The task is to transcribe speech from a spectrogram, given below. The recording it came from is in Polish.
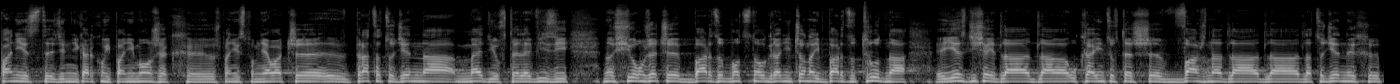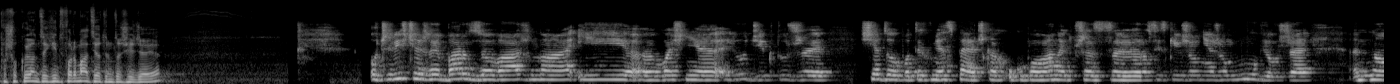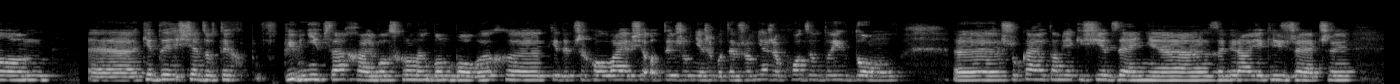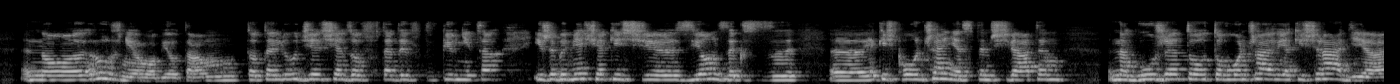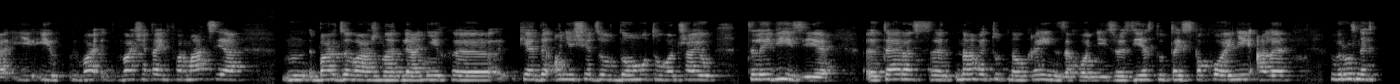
Pani jest dziennikarką i pani mąż, jak e, już pani wspomniała. Czy e, praca codzienna mediów, telewizji, no siłą rzeczy bardzo mocno ograniczona i bardzo trudna, e, jest dzisiaj dla, dla Ukraińców też ważna, dla, dla, dla codziennych poszukujących informacji o tym, co się dzieje? Oczywiście, że bardzo ważna i właśnie ludzi, którzy siedzą po tych miasteczkach okupowanych przez rosyjskich żołnierzy, mówią, że no, kiedy siedzą w tych w piwnicach albo w schronach bombowych, e, kiedy przechowywają się od tych żołnierzy, bo te żołnierze wchodzą do ich domów, e, szukają tam jakieś jedzenie, zabierają jakieś rzeczy. No różnie robią tam, to te ludzie siedzą wtedy w, piwnicach i żeby mieć jakiś e, związek, z, e, jakieś połączenie z tym światem na górze, to, to włączają jakieś radia i, i właśnie ta informacja bardzo ważna dla nich. E, Kiedy oni siedzą w domu, to włączają telewizję. E, Teraz e, nawet tu na Ukrainie Zachodniej, że jest tutaj spokojniej, ale w różnych e,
